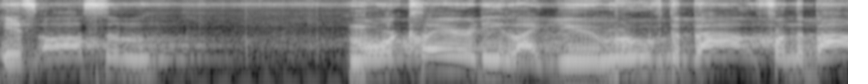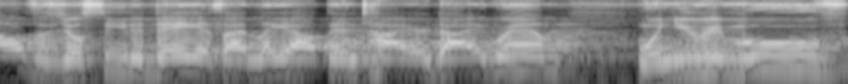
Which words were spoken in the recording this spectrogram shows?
It's awesome. More clarity, like you remove the Baal from the bowels, as you'll see today as I lay out the entire diagram. When you remove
